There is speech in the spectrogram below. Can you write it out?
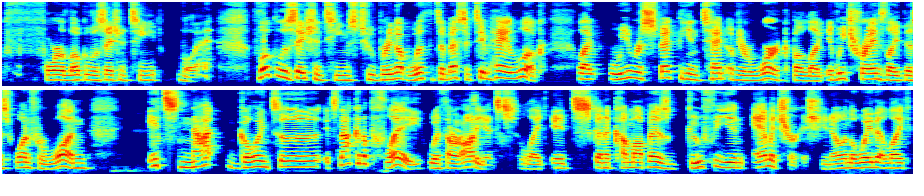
for localization team bleh, localization teams to bring up with the domestic team, hey, look, like we respect the intent of your work, but like if we translate this one for one, it's not going to it's not going to play with our audience. Like it's going to come off as goofy and amateurish, you know, in the way that like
